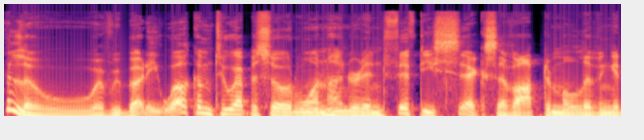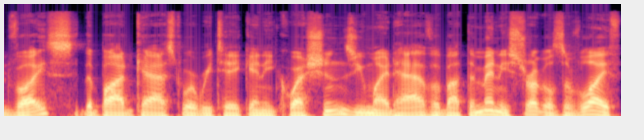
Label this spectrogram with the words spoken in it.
Hello, everybody. Welcome to episode 156 of Optimal Living Advice, the podcast where we take any questions you might have about the many struggles of life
